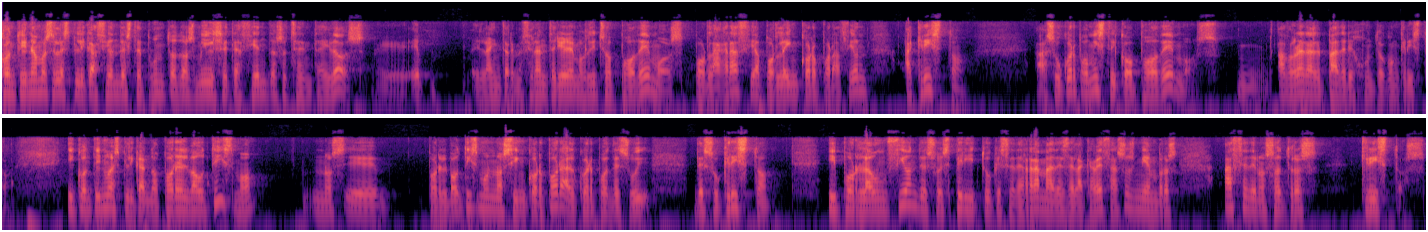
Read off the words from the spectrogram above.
Continuamos en la explicación de este punto 2782. Eh, eh, en la intervención anterior hemos dicho, podemos, por la gracia, por la incorporación a Cristo, a su cuerpo místico, podemos mm, adorar al Padre junto con Cristo. Y continúa explicando, por el bautismo, nos, eh, por el bautismo nos incorpora al cuerpo de su, de su Cristo y por la unción de su Espíritu que se derrama desde la cabeza a sus miembros, hace de nosotros Cristos.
